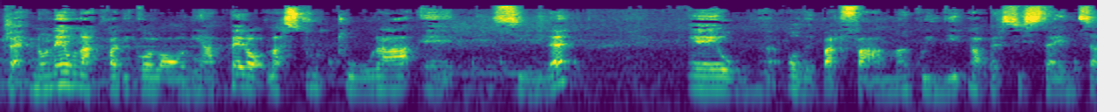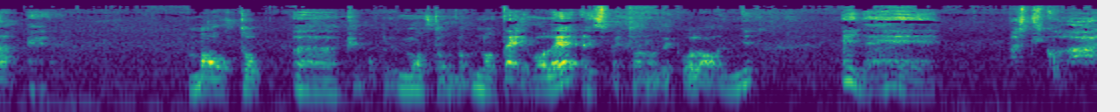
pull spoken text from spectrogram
cioè non è un'acqua di colonia, però la struttura è simile, è un eau de parfum, quindi la persistenza è molto, eh, più- molto no- notevole rispetto a un eau de cologne ed è particolare.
